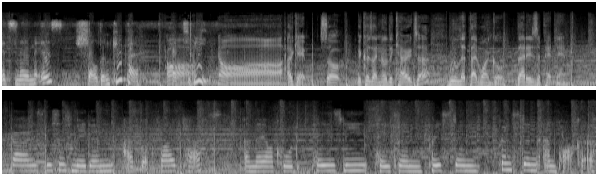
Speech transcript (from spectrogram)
Its name is Sheldon Cooper. Had to be. Aww. Okay, so because I know the character, we'll let that one go. That is a pet name. Guys, this is Megan. I've got five cats, and they are called Paisley, Peyton, Preston, Princeton, and Parker.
